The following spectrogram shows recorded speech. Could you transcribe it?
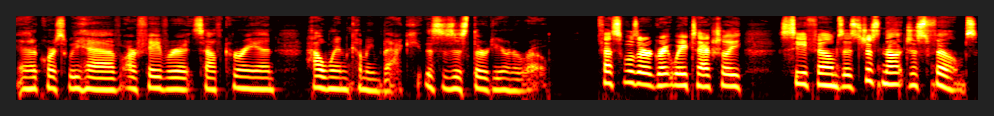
And of course, we have our favorite South Korean, Hal Win, coming back. This is his third year in a row. Festivals are a great way to actually see films. It's just not just films.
